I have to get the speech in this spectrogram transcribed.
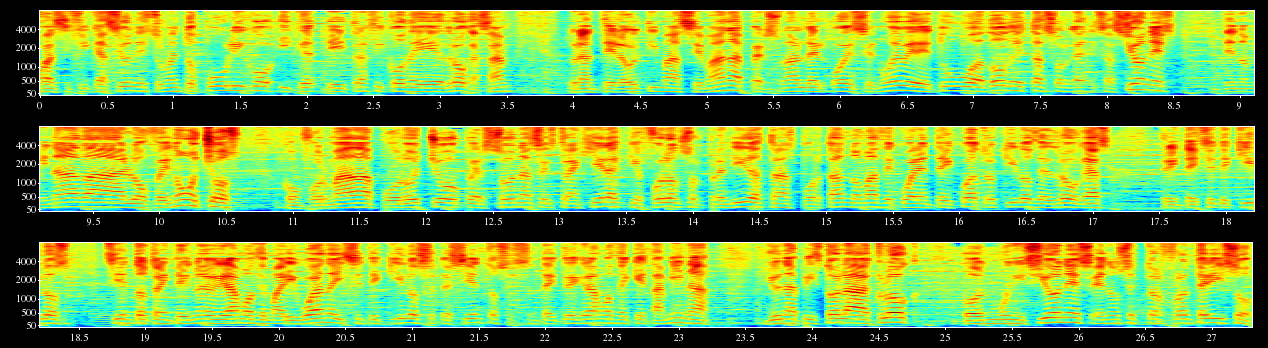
falsificación de instrumento público y, tráfico de drogas. ¿ah? Durante la última semana, personal del OS9 detuvo a dos de estas organizaciones, denominada Los Venochos, conformada por ocho personas extranjeras que fueron sorprendidas transportando más de 44 kilos de drogas, 37 kilos 139 gramos de marihuana y 7 kilos 763 gramos de ketamina y una pistola a clock con municiones en un sector fronterizo.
